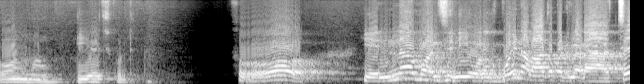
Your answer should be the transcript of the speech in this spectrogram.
போகணுமா? டீ வச்சு கொடுத்துட்டேன் ஓ என்ன மனுஷன் நீ? உனக்கு போய் நான் வாக்கப்பட்டனடா. சே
